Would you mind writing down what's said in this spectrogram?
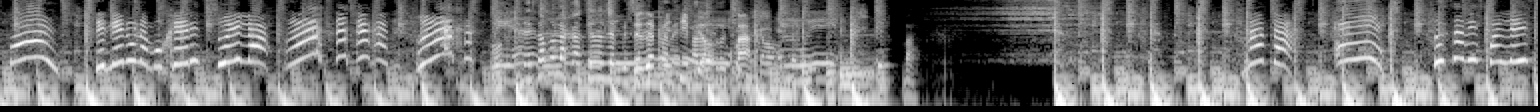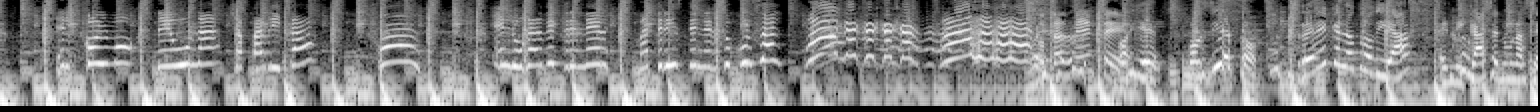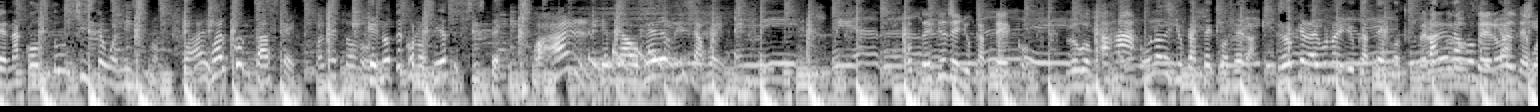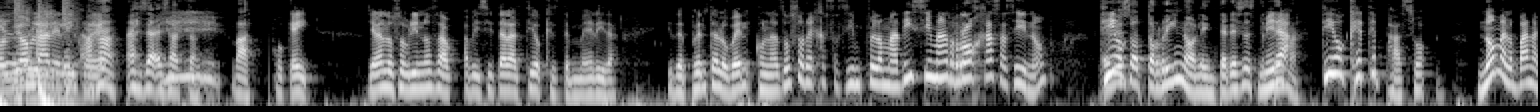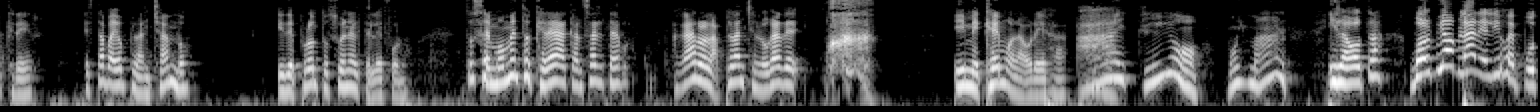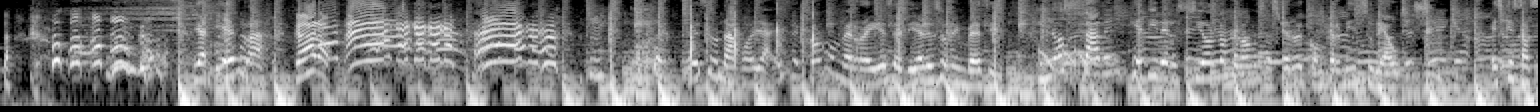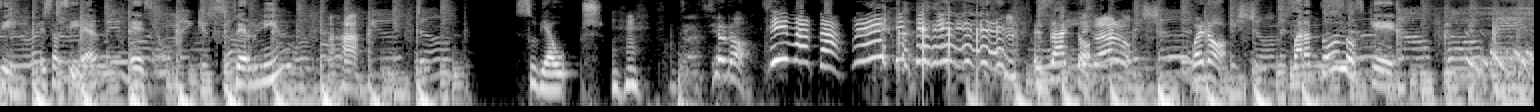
¿Cuál? Tener una mujer suela. Necesitamos la canción desde el principio. Desde el principio, va. Va. Marta, ¡eh! ¿Tú sabes cuál es el colmo de una chaparrita? ¿Cuál? En lugar de tener matriz, tener sucursal. Totalmente. Oye, por cierto, Rebeca el otro día, en mi casa en una cena, contó un chiste buenísimo. ¿Cuál? ¿Cuál contaste? ¿Cuál de todo? Que no te conocías el chiste. ¿Cuál? Que me ahogué de risa, güey. Botella de yucateco. Luego, Ajá, uno de yucatecos era. Creo que era uno de yucatecos. pero el grosero, el de volvió a hablar el hijo, ¿eh? Ajá, esa- exacto. Va. Ok. Llegan los sobrinos a, a visitar al tío que es de Mérida. Y de repente lo ven con las dos orejas así inflamadísimas, rojas así, ¿no? Tío Tío, es otorrino, le interesa este mira, tema. tío, ¿qué te pasó? No me lo van a creer. Estaba yo planchando y de pronto suena el teléfono. Entonces, el momento de querer alcanzar el teléfono, agarro la plancha en lugar de... Y me quemo la oreja. Ay, tío, muy mal. Y la otra, volvió a hablar el hijo de puta. Y aquí entra. ¡Claro! Es una joya. Ese cómo me reí ese día, eres un imbécil. Y no saben qué diversión lo que vamos a hacer hoy con Fermín Subiau. Es que es así, es así, ¿eh? Es Fermín Ajá. Subiau. ¿Sí o no? ¡Sí, Marta! Exacto. Claro. Bueno, para todos los que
